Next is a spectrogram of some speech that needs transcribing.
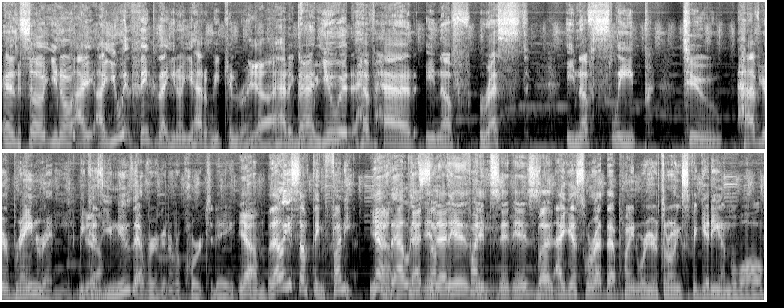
And so you know, I, I you would think that you know you had a weekend, right? Yeah, I had a good that weekend. you would have had enough rest, enough sleep to have your brain ready because Yeah. you knew that we are going to record today. Yeah. But at least something funny. Yeah, At least that- something that is- funny. it's- it is- But it- I guess we're at that point where you're throwing spaghetti on the wall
